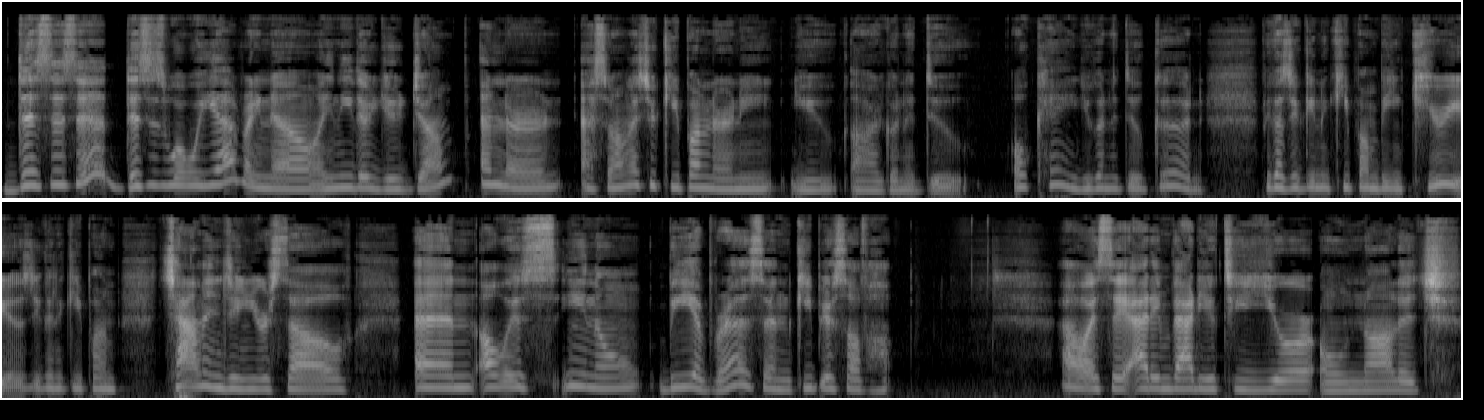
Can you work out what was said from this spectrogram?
this is it. This is where we at right now. And either you jump and learn. As long as you keep on learning, you are gonna do okay. You're gonna do good because you're gonna keep on being curious. You're gonna keep on challenging yourself and always, you know, be abreast and keep yourself. I always say adding value to your own knowledge,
